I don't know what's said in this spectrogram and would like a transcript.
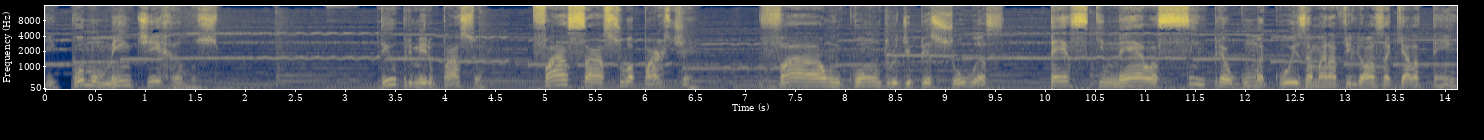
e comumente erramos. Dê o primeiro passo, faça a sua parte. Vá ao encontro de pessoas, pesque nelas sempre alguma coisa maravilhosa que ela tem.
